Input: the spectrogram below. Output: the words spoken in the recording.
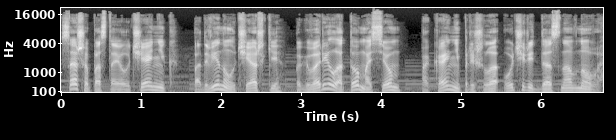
Саша поставил чайник, подвинул чашки, поговорил о том о сём, пока не пришла очередь до основного.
